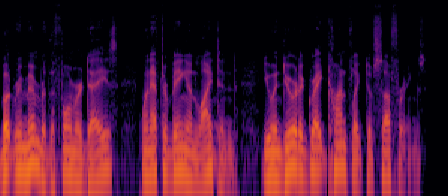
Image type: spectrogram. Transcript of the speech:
But remember the former days, when after being enlightened, you endured a great conflict of sufferings,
